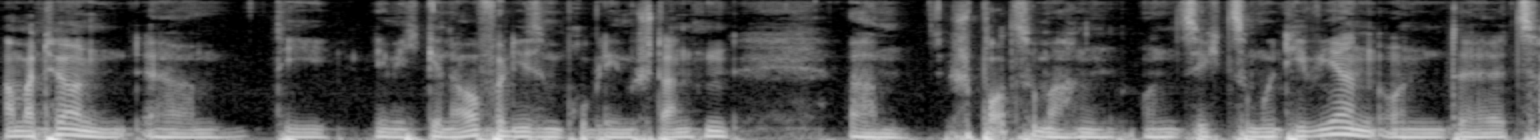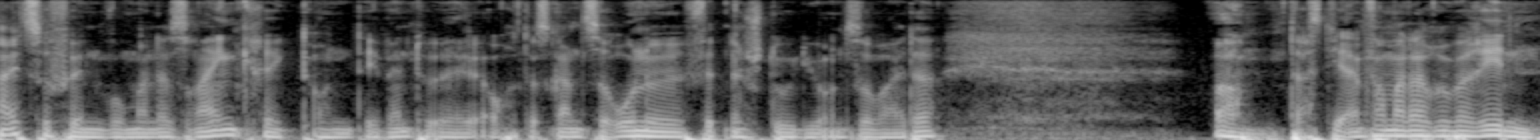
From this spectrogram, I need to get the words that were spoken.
Amateuren, ähm, die nämlich genau vor diesem Problem standen, ähm, Sport zu machen und sich zu motivieren und äh, Zeit zu finden, wo man das reinkriegt und eventuell auch das Ganze ohne Fitnessstudio und so weiter, ähm, dass die einfach mal darüber reden.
